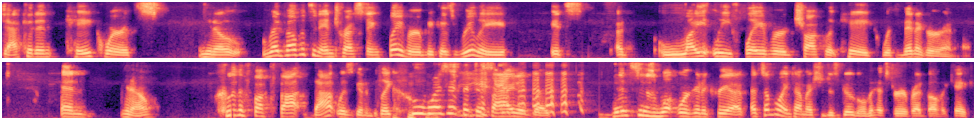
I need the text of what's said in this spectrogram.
decadent cake where it's you know, red velvet's an interesting flavor because really it's a lightly flavored chocolate cake with vinegar in it. And, you know, who the fuck thought that was going to be? Like who was it that decided like this is what we're going to create? At some point in time i should just google the history of red velvet cake.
